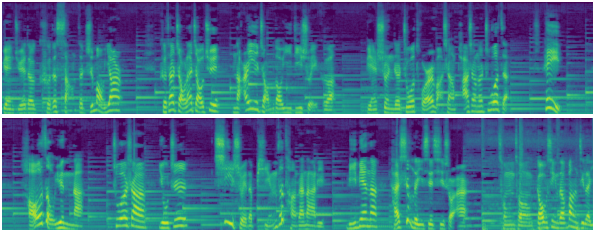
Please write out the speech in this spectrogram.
便觉得渴得嗓子直冒烟儿。可他找来找去，哪儿也找不到一滴水喝，便顺着桌腿儿往上爬上了桌子。嘿，好走运呐！桌上有只汽水的瓶子躺在那里，里面呢还剩了一些汽水儿。聪聪高兴地忘记了一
